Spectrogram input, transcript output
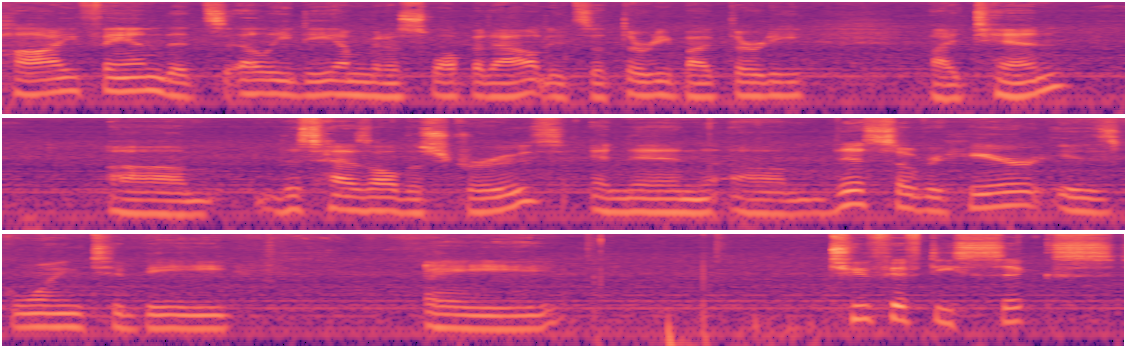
Pi fan that's LED. I'm going to swap it out. It's a 30 by 30 by 10. Um, this has all the screws and then um, this over here is going to be a 256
